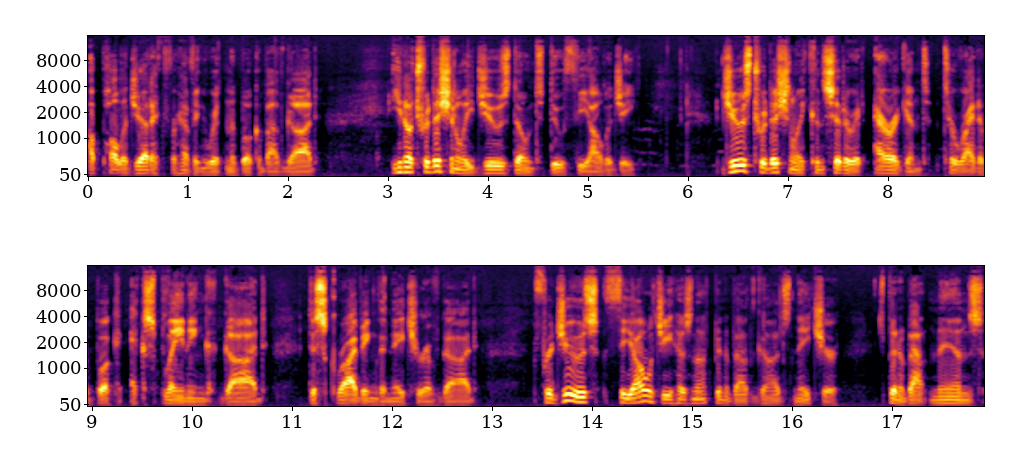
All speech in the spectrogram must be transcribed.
apologetic for having written a book about God. You know, traditionally Jews don't do theology. Jews traditionally consider it arrogant to write a book explaining God, describing the nature of God. For Jews, theology has not been about God's nature. It's been about man's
